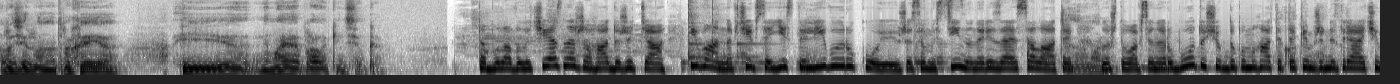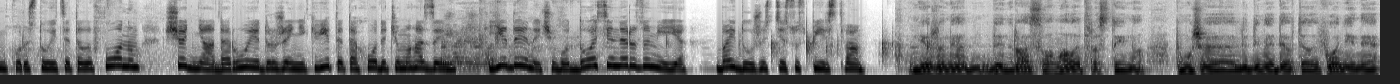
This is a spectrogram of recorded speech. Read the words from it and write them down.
розірвана трахея і немає правої кінцівки. Та була величезна жага до життя. Іван навчився їсти лівою рукою і вже самостійно нарізає салати. Влаштувався на роботу, щоб допомагати таким же незрячим. Користується телефоном. Щодня дарує дружині квіти та ходить у магазин. Єдине, чого досі не розуміє байдужості суспільства. Мені вже не один раз ламали тростину, тому що людина йде в телефоні і не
